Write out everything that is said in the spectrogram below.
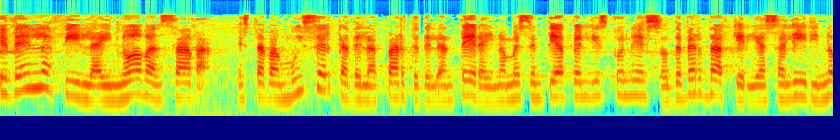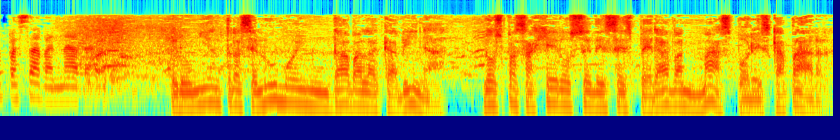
Quedé en la fila y no avanzaba. Estaba muy cerca de la parte delantera y no me sentía feliz con eso. De verdad quería salir y no pasaba nada. Pero mientras el humo inundaba la cabina, los pasajeros se desesperaban más por escapar.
